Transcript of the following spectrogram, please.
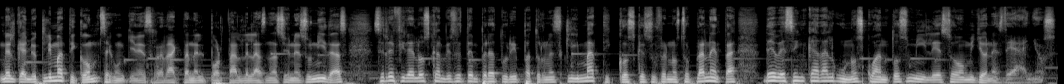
El cambio climático, según quienes redactan el portal de las Naciones Unidas, se refiere a los cambios de temperatura y patrones climáticos que sufre nuestro planeta de vez en cada algunos cuantos miles o millones de años.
